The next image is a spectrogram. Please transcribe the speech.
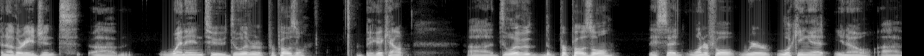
another agent um, went in to deliver a proposal, big account, uh, delivered the proposal. They said, "Wonderful. We're looking at you know uh,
